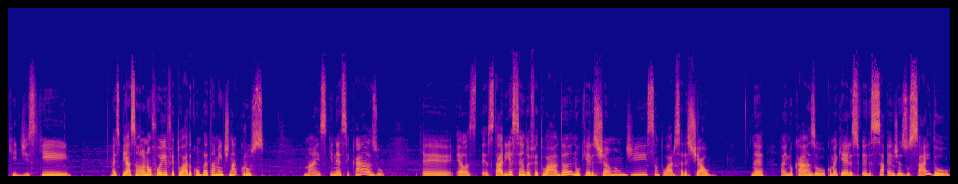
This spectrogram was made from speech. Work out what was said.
que diz que a expiação ela não foi efetuada completamente na cruz, mas que nesse caso é, ela estaria sendo efetuada no que eles chamam de santuário celestial, né? Aí no caso, como é que é? Eles, eles, é, Jesus sai do,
